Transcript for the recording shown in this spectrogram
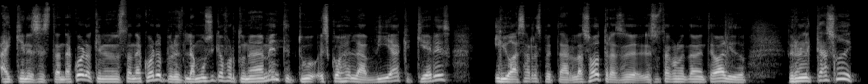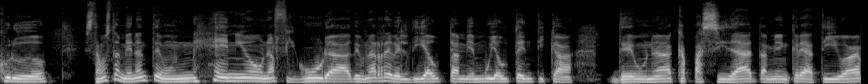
Hay quienes están de acuerdo, quienes no están de acuerdo, pero es la música afortunadamente, tú escoges la vía que quieres y vas a respetar las otras. eh, Eso está completamente válido. Pero en el caso de Crudo, estamos también ante un genio, una figura de una rebeldía también muy auténtica, de una capacidad también creativa.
